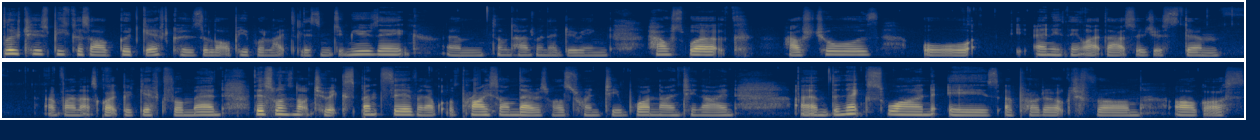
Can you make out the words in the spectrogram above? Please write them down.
Bluetooth speakers are a good gift because a lot of people like to listen to music. Um, sometimes when they're doing housework, house chores, or anything like that. So just um, I find that's quite a good gift for men. This one's not too expensive, and I've got the price on there as well as twenty one ninety nine. Um, the next one is a product from Argos.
